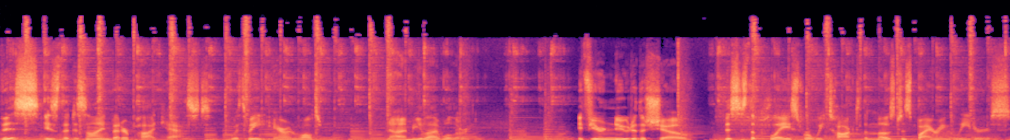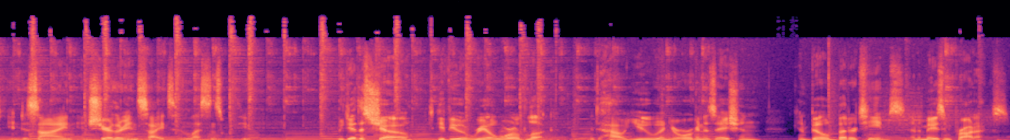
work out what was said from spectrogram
This is the Design Better podcast with me, Aaron Walter. And I'm Eli Woolery. If you're new to the show, this is the place where we talk to the most inspiring leaders in design and share their insights and lessons with you. We do this show to give you a real world look into how you and your organization can build better teams and amazing products.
